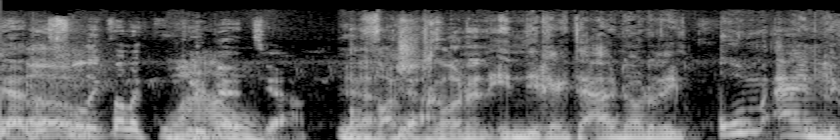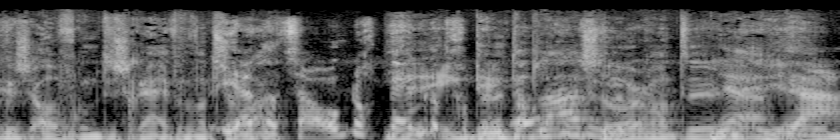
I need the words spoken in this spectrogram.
Ja, dat vond ik wel een compliment, Wauw. ja. Of was het gewoon een indirecte uitnodiging om eindelijk eens over hem te schrijven? Want Ja, dat zou ook nog- nee, dat ik denk dat laatste hoor, want eh, Ja. eh,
